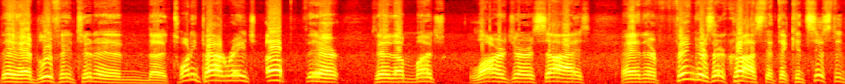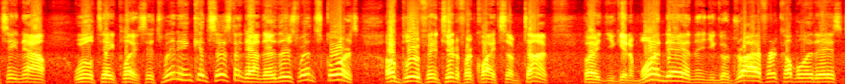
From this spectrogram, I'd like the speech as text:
They had bluefin tuna in the 20 pound range up there to the much larger size and their fingers are crossed that the consistency now will take place. It's been inconsistent down there. There's been scores of bluefin tuna for quite some time, but you get them one day and then you go dry for a couple of days.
